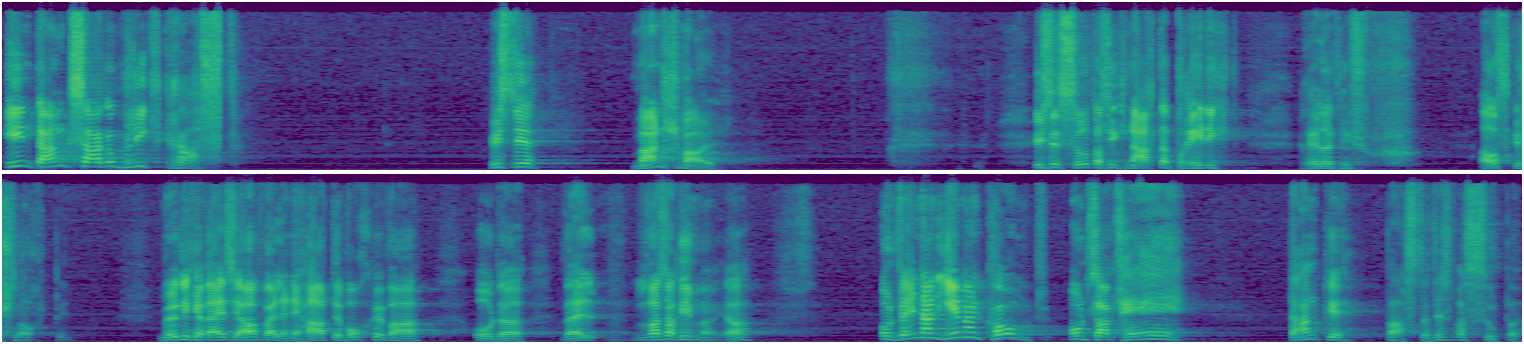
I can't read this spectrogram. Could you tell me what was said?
in Danksagung liegt Kraft. Wisst ihr, manchmal ist es so, dass ich nach der Predigt relativ ausgeschlaucht bin. Möglicherweise auch, weil eine harte Woche war oder weil was auch immer. Ja? Und wenn dann jemand kommt und sagt, hey, danke, Pastor, das war super.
